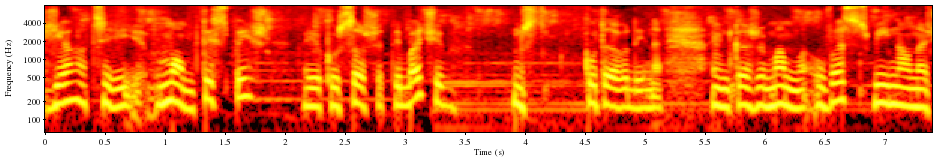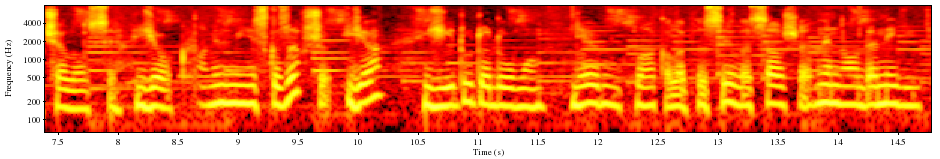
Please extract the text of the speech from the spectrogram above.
я це, мам, ти спиш? Я кажу, Саша, ти бачив, ну, котра година? А він каже, мама, у вас війна почалася. Як? А він мені сказав, що я їду додому. Я йому плакала, просила, Саша, не треба, не їдь.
